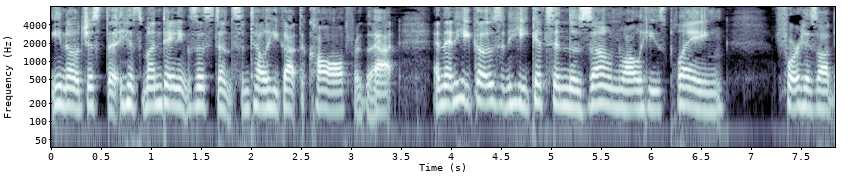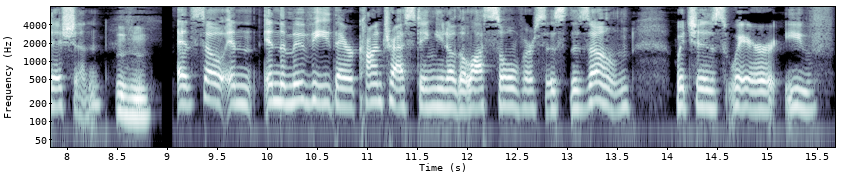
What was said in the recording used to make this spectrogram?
you know, just the, his mundane existence until he got the call for that. And then he goes and he gets in the zone while he's playing for his audition. Mm-hmm. And so in, in the movie, they're contrasting, you know, the lost soul versus the zone, which is where you've,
